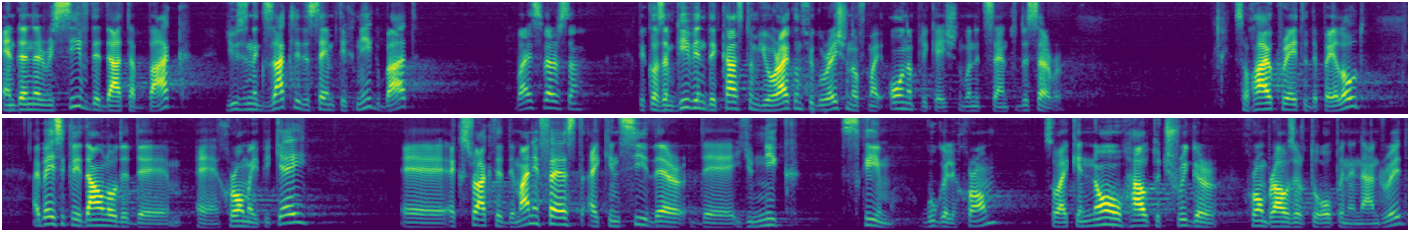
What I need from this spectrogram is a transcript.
And then I receive the data back using exactly the same technique, but vice versa, because I'm giving the custom URI configuration of my own application when it's sent to the server. So how I created the payload? I basically downloaded the uh, Chrome APK, uh, extracted the manifest. I can see there the unique scheme Google Chrome, so I can know how to trigger Chrome browser to open an Android.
